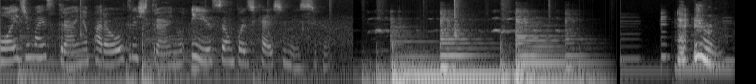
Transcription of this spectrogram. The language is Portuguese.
Um oi de uma estranha para outra estranho, e isso é um podcast mística.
